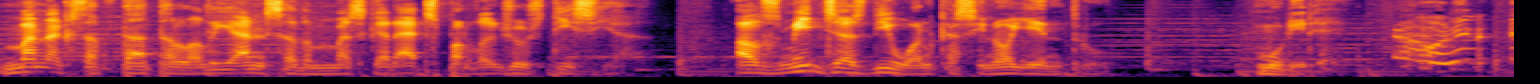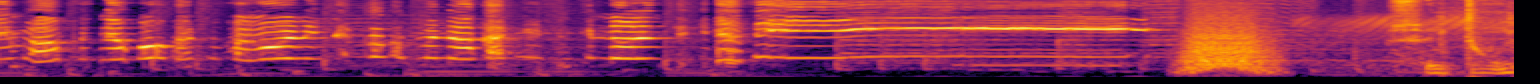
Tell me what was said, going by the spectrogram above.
M'han acceptat a l'aliança d'emmascarats per la justícia. Els metges diuen que si no hi entro, moriré. Sento un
